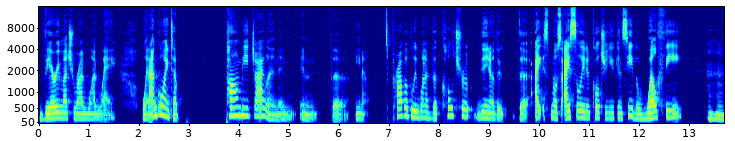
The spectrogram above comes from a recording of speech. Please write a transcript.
very much run one way. When I'm going to Palm Beach Island and in the, you know, it's probably one of the cultural, you know, the the most isolated culture you can see, the wealthy mm-hmm.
